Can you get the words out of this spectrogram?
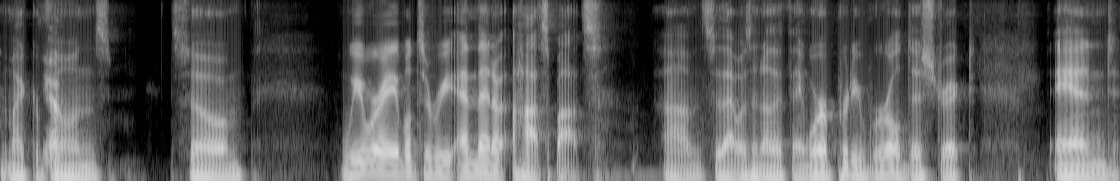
microphones. So we were able to re and then uh, hotspots. Um, so that was another thing. We're a pretty rural district, and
